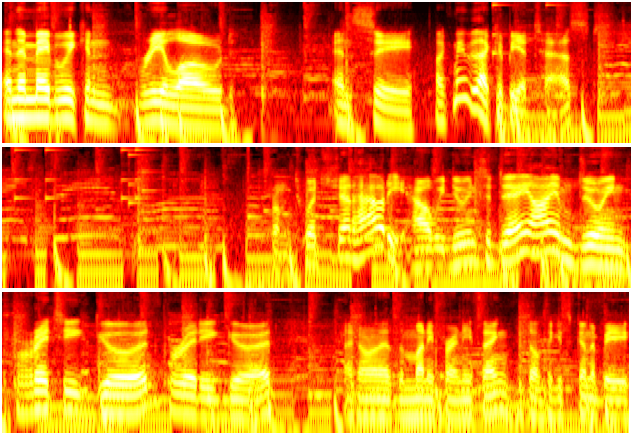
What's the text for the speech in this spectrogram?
And then maybe we can reload and see. Like, maybe that could be a test. From Twitch chat, howdy. How are we doing today? I am doing pretty good, pretty good. I don't have the money for anything. Don't think it's gonna be...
